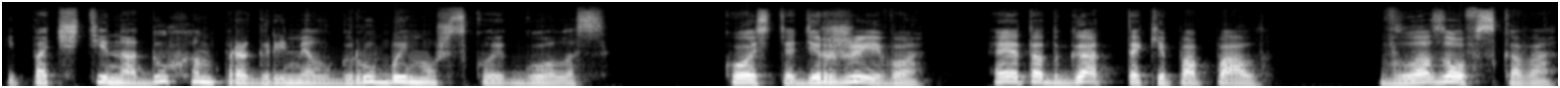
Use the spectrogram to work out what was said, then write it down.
И почти над ухом прогремел грубый мужской голос. «Костя, держи его! Этот гад таки попал! В Лазовского!»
